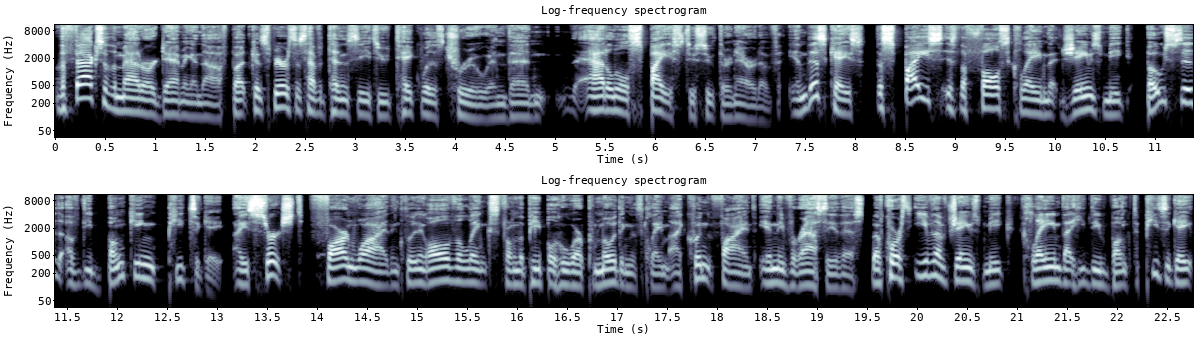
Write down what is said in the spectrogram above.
The facts of the matter are damning enough, but conspiracists have a tendency to take what is true and then add a little spice to suit their narrative. In this case, the spice is the false claim that James Meek boasted of debunking Pizzagate. I searched far and wide, including all the links from the people who are promoting this claim. I couldn't find any veracity of this. But of course, even if James Meek claimed that he debunked Pizzagate,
